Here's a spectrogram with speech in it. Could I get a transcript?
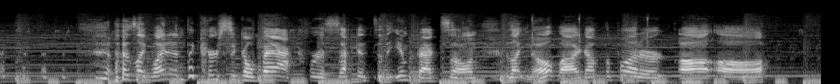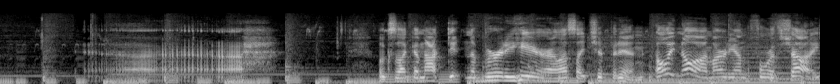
I was like, why didn't the cursor go back for a second to the impact zone? I was like, nope, I got the putter. Uh-oh. Uh, Looks like I'm not getting a birdie here unless I chip it in. Oh wait, no, I'm already on the fourth shot. I,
